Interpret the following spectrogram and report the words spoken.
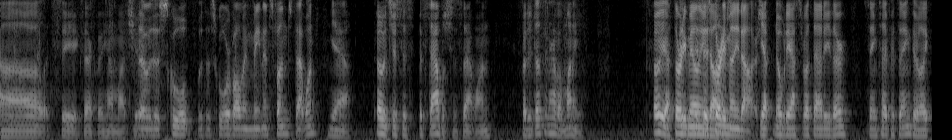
Uh, let's see exactly how much here. That was a school was the school revolving maintenance fund. That one. Yeah. Oh, it just es- establishes that one, but it doesn't have a money. Oh yeah, thirty It- million. It says thirty million dollars. Yep. Nobody asked about that either. Same type of thing. They're like,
